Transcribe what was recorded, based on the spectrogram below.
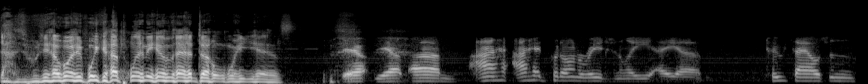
yeah, we got plenty of that, don't we? Yes. Yeah, yeah. Um, I I had put on originally a uh, 2000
